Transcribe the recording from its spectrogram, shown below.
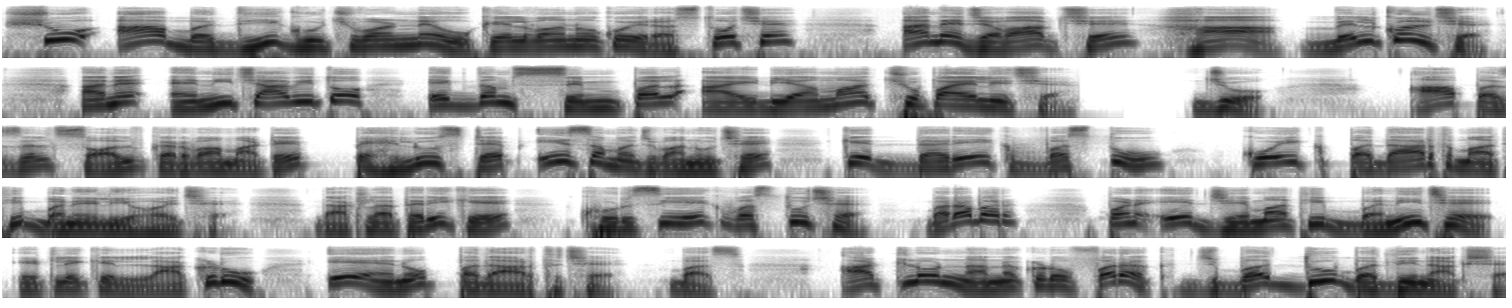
શું આ બધી ગૂંચવણને ઉકેલવાનો કોઈ રસ્તો છે? અને જવાબ છે, હા, બિલકુલ છે. અને એની ચાવી તો એકદમ સિમ્પલ આઈડિયામાં છુપાયેલી છે. જુઓ, આ પઝલ સોલ્વ કરવા માટે પહેલું સ્ટેપ એ સમજવાનું છે કે દરેક વસ્તુ કોઈક પદાર્થમાંથી બનેલી હોય છે. દાખલા તરીકે, ખુરશી એક વસ્તુ છે, બરાબર? પણ એ જેમાંથી બની છે એટલે કે લાકડું, એ એનો પદાર્થ છે. બસ. આટલો નાનકડો ફરક જ બધું બદલી નાખશે.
